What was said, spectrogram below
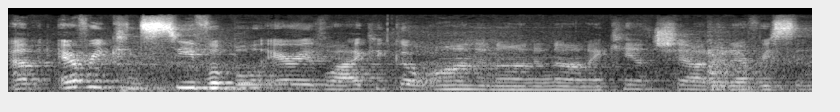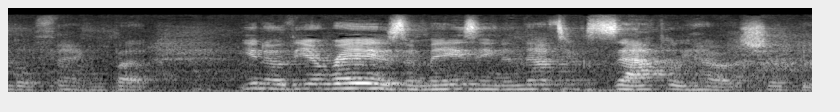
um, every conceivable area of law. I could go on and on and on. I can't shout at every single thing, but you know, the array is amazing, and that's exactly how it should be.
